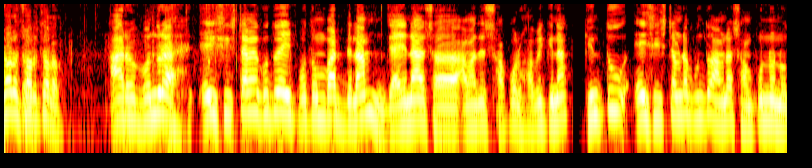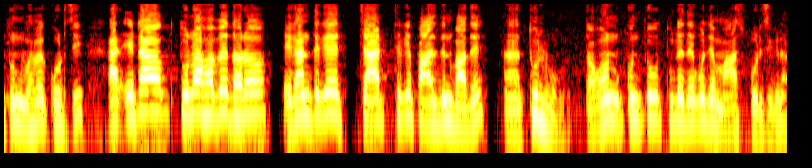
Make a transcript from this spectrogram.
চলো চলো। চলো। আর বন্ধুরা এই সিস্টেমে কিন্তু এই প্রথমবার দিলাম জানি না আমাদের সফল হবে কিনা কিন্তু এই সিস্টেমটা কিন্তু আমরা সম্পূর্ণ নতুন ভাবে করছি। আর এটা তোলা হবে ধরো এখান থেকে চার থেকে পাঁচ দিন বাদে তুলবো। তখন কিন্তু তুলে দেখব যে মাছ পড়ছে কিনা।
